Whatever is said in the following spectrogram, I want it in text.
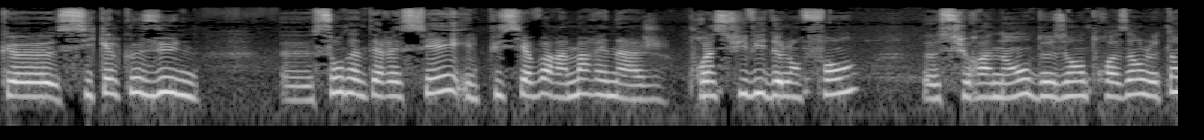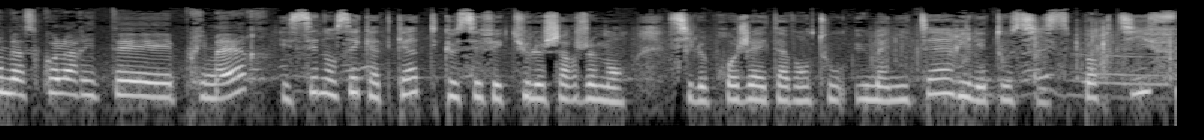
que si quelques-unes euh, sont intéressées, il puisse y avoir un marrainage pour un suivi de l'enfant euh, sur un an, deux ans, trois ans, le temps de la scolarité primaire. Et c'est dans ces 4x4 que s'effectue le chargement. Si le projet est avant tout humanitaire, il est aussi sportif.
